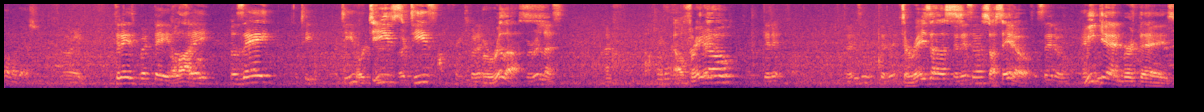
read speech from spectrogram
Oh my gosh. Alright. Today's birthday, A lot Jose. Jose Ortiz. Ortiz? Ortiz. Ortiz. But- Barillas. Barillas. Alfredo. Did it. What is it? Did it? Teresa. Teresa. Saucedo. Saucedo. Weekend birthdays.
